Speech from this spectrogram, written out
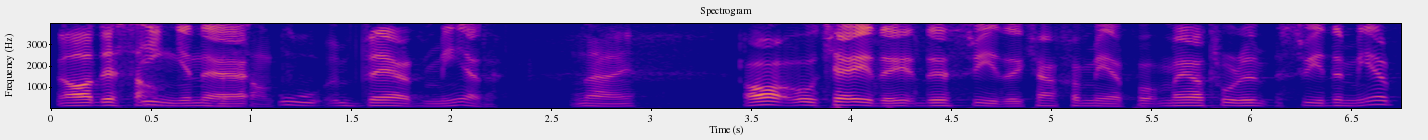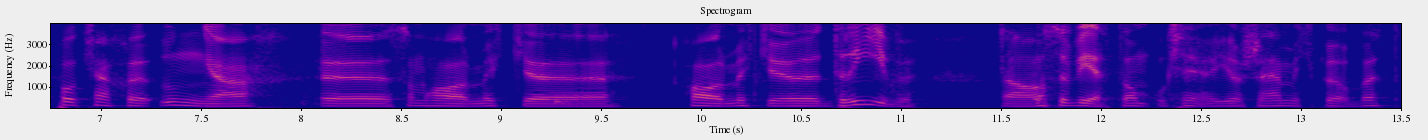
Ja det är sant Ingen är är, värd mer. Nej Ja, okej, det, det svider kanske mer på, men jag tror det svider mer på kanske unga eh, som har mycket, har mycket driv. ja. Och så vet de, okej jag gör så här mycket på jobbet.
